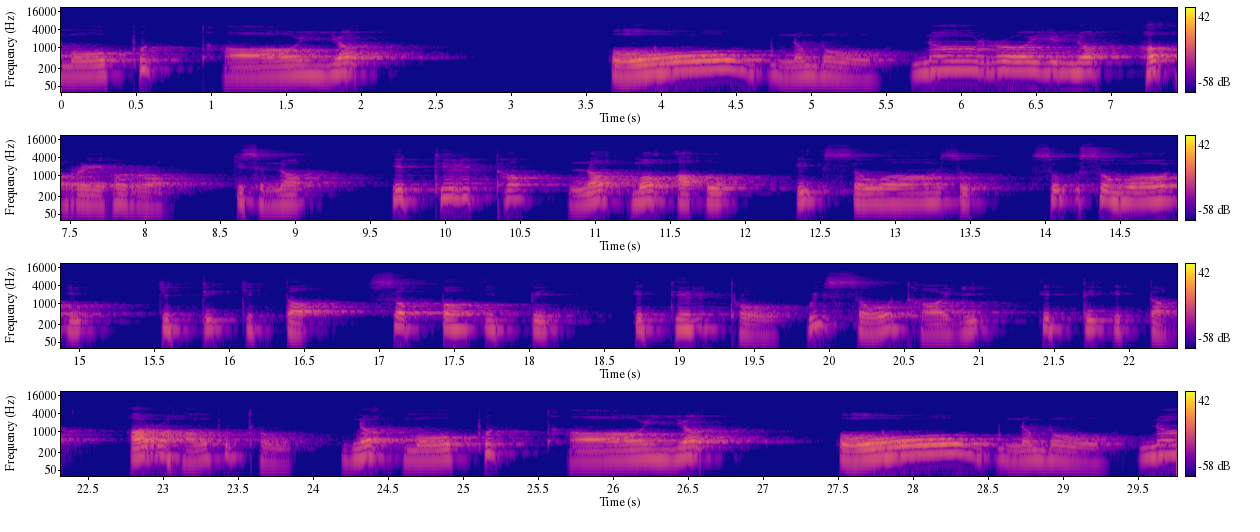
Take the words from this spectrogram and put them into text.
โมพุทธายะโอมนะโมนารายณะหะเรหระกิสนะอิทธิทะนะโมอะอุอิสวาสุสุสวาอิจิตติจิตตะ สัปปะอิปิ อิทธิฤทโธวิโสทายิ อิติอิตตะอรหังพุทโธนะโมพุทธายะ โอมนะโมนา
